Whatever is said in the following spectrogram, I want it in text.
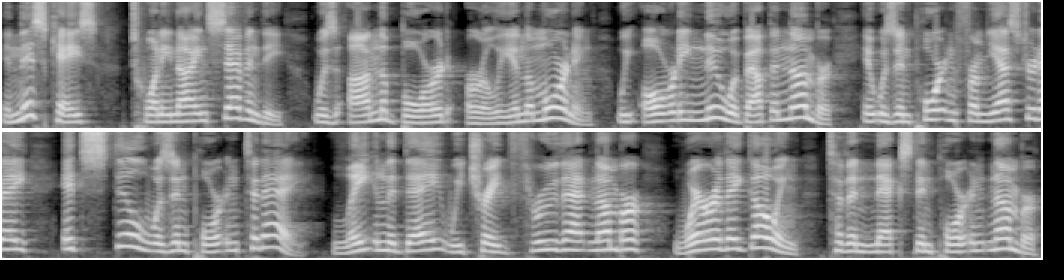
In this case, 2970 was on the board early in the morning. We already knew about the number. It was important from yesterday. It still was important today. Late in the day, we trade through that number. Where are they going? To the next important number.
